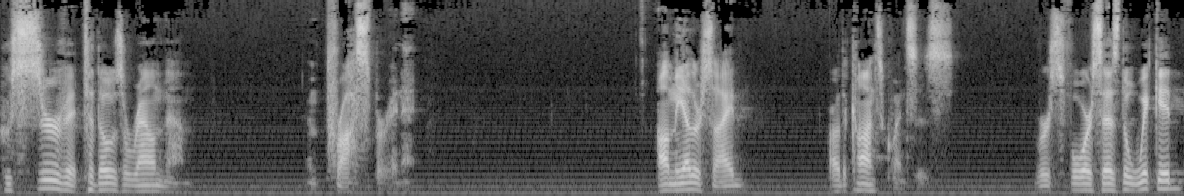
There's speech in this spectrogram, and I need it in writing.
who serve it to those around them and prosper in it. On the other side are the consequences. Verse 4 says, The wicked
